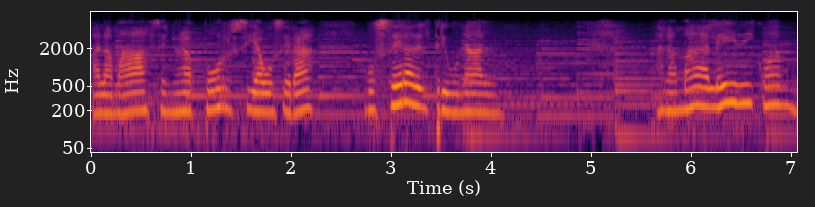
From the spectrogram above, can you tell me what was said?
A la amada señora Porcia, vocera, vocera del tribunal. A la amada Lady Kuan.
